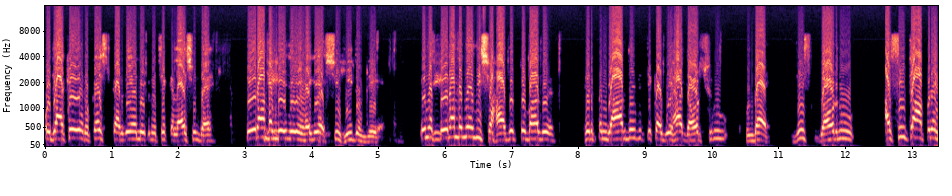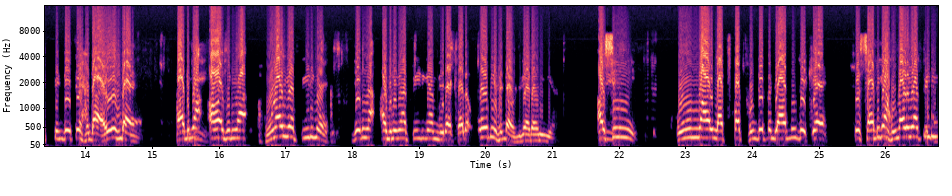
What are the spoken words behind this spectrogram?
ਉਹ ਜਾ ਕੇ ਰਿਕੁਐਸਟ ਕਰਦੇ ਆ ਲੇਕਿਨ ਉੱਥੇ ਕਲੈਸ਼ ਹੁੰਦਾ ਹੈ 13 ਜੀ। ਬੰਦੇ ਜਿਹੜੇ ਹੈਗੇ ਸ਼ਹੀਦ ਹੁੰਦੇ ਆ ਇਹਨਾਂ ਜੀ। 13 ਬੰਦਿਆਂ ਦੀ ਸ਼ਹਾਦਤ ਤੋਂ ਬਾਅਦ ਫਿਰ ਪੰਜਾਬ ਦੇ ਵਿੱਚ ਇੱਕ ਅਜਿਹਾ ਦੌਰ ਸ਼ੁਰੂ ਹੁੰਦਾ ਹੈ ਜਿਸ ਦੌਰ ਨੂੰ ਅਸੀਂ ਤਾਂ ਆਪਣੇ ਪਿੰਡੇ ਤੇ ਹੰਡਾਏ ਹੰਡਾਏ ਸਾਡੀਆਂ। ਆ ਜਿਹੜੀਆਂ ਹੁਣ ਵਾਲੀਆਂ ਪੀੜ੍ਹੀਆਂ ਜਿਹੜੀਆਂ ਅਗਲੀਆਂ ਪੀੜ੍ਹੀਆਂ ਮੇਰਾ ਖਿਆਲ ਉਹ ਵੀ ਹੰਡਾਉਂਦੀਆਂ ਰਹਿਣਗੀਆਂ ਅਸੀਂ ਖੂਨ ਨਾਲ ਲੱਥਪੱਥ ਹੁੰਦੇ ਪੰਜਾਬ ਨੂੰ ਦੇਖਿਆ ਤੇ ਸਾਡੀਆਂ ਹੁਣ ਵਾਲੀਆਂ ਪੀੜ੍ਹੀ,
